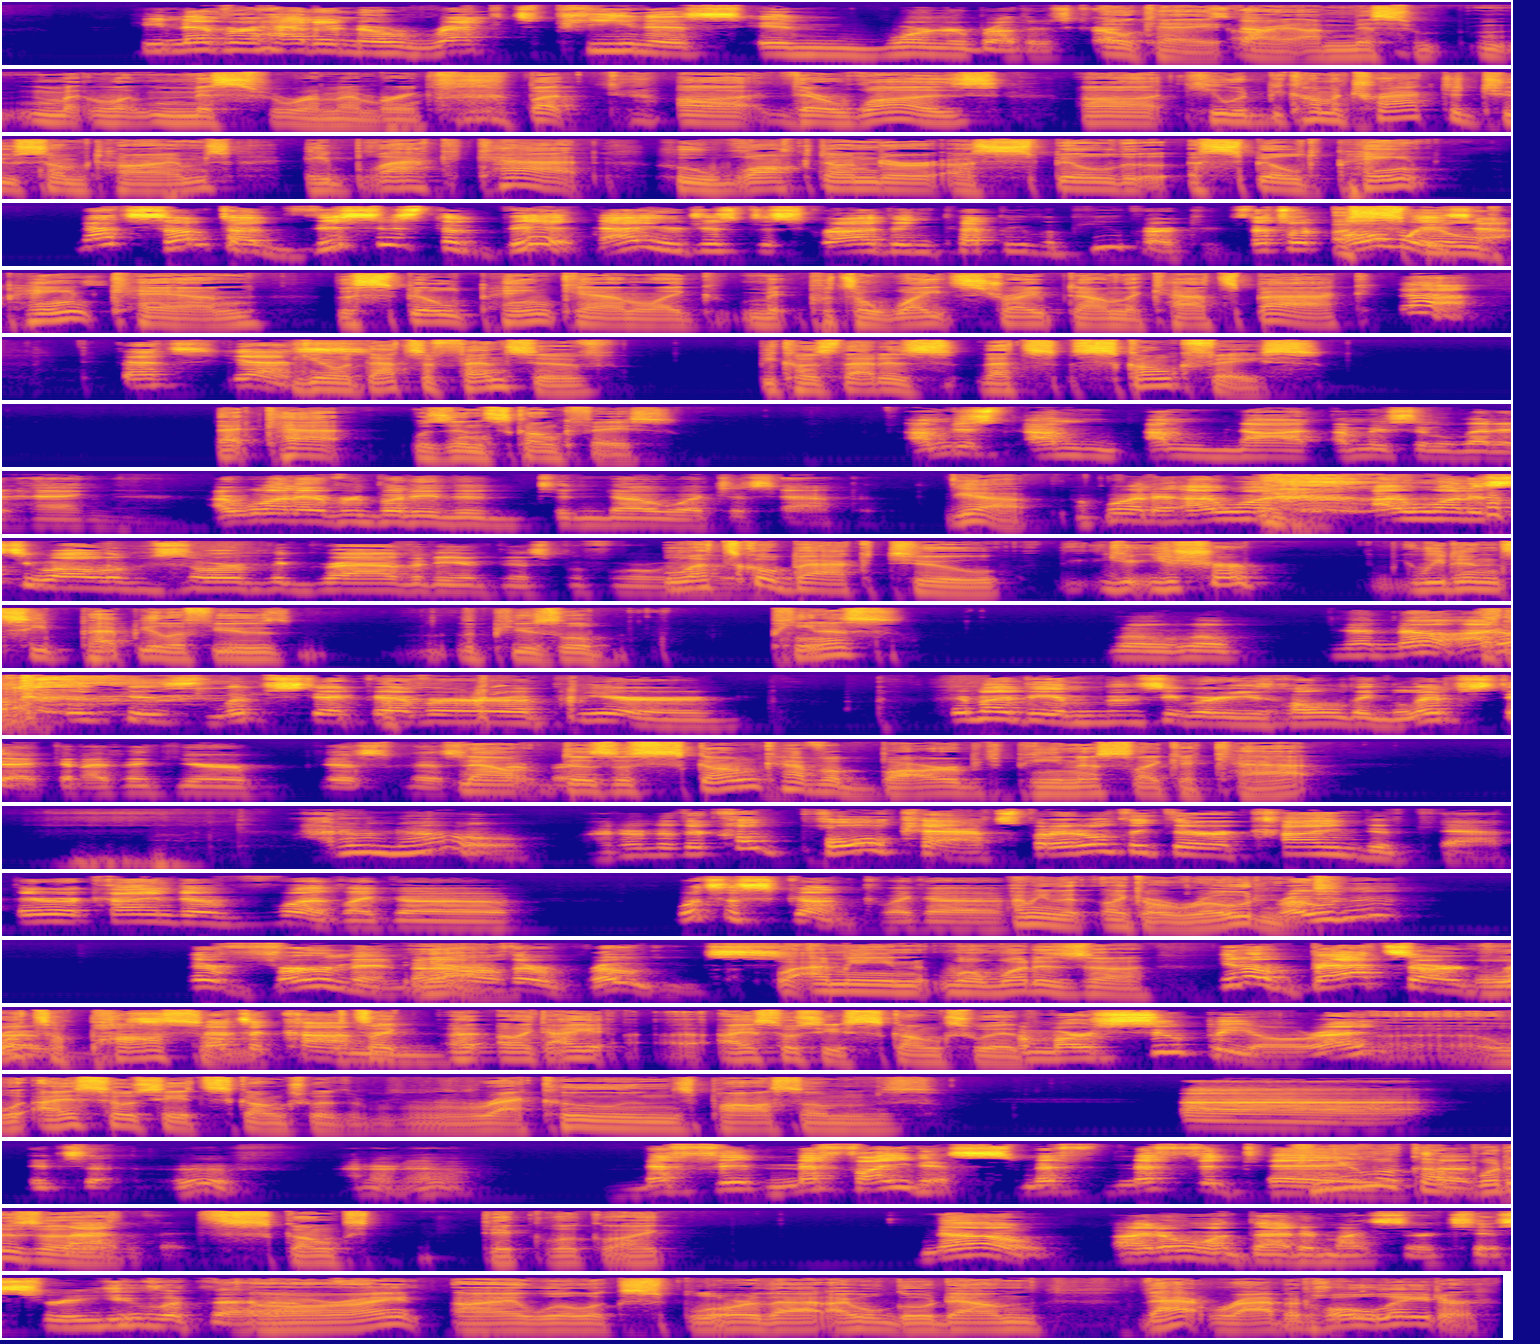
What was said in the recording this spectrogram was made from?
He never had an erect penis in Warner Brothers. Cartoons. Okay, all right, I'm mis m- misremembering, but uh, there was. Uh, he would become attracted to sometimes a black cat who walked under a spilled a spilled paint not sometimes. This is the bit. Now you're just describing Pepe Le Pew cartoons. That's what a always spilled happens. paint can the spilled paint can like puts a white stripe down the cat's back. Yeah, that's yes. You know that's offensive because that is that's skunk face. That cat was in skunk face. I'm just I'm I'm not I'm just gonna let it hang there. I want everybody to to know what just happened. Yeah, I want I want I want us to all absorb the gravity of this before we. Let's go back to you, you. Sure, we didn't see Pepe Le Pew's, Le Pew's little penis. Well, well, no, no, I don't think his lipstick ever appeared. There might be a movie where he's holding lipstick, and I think you're just misremembering. Now, does a skunk have a barbed penis like a cat? I don't know. I don't know. They're called pole cats, but I don't think they're a kind of cat. They're a kind of what? Like a what's a skunk? Like a I mean, like a rodent. Rodent? They're vermin, but yeah. I don't know if they're rodents. Well, I mean, well, what is a you know, bats are. Well, what's a possum? That's a common. It's like uh, like I I associate skunks with a marsupial, right? Uh, I associate skunks with raccoons, possums. Uh, it's a. Oof, I don't know. Mephi- Mephitis, Meph- Mephite. Can you look up what does a skunk's dick look like? No, I don't want that in my search history. You look that All up. All right, I will explore that. I will go down that rabbit hole later.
